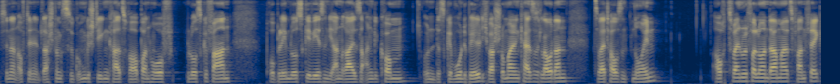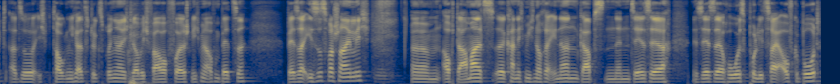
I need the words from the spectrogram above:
Sind dann auf den Entlastungszug umgestiegen, Karlsruher Hauptbahnhof losgefahren. Problemlos gewesen, die Anreise angekommen. Und das gewohnte Bild, ich war schon mal in Kaiserslautern 2009 auch 2-0 verloren damals, Fun Fact. Also ich tauge nicht als Glücksbringer. Ich glaube, ich fahre auch vorher nicht mehr auf dem Betze. Besser ist es wahrscheinlich. Ähm, auch damals äh, kann ich mich noch erinnern, gab es ein sehr, sehr, ein sehr, sehr hohes Polizeiaufgebot.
